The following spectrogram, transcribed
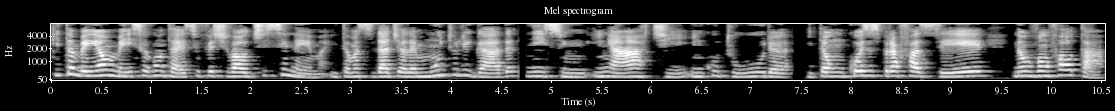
que também é o mês que acontece o Festival de Cinema. Então a cidade ela é muito ligada nisso, em, em arte, em cultura. Então coisas para fazer não vão faltar.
